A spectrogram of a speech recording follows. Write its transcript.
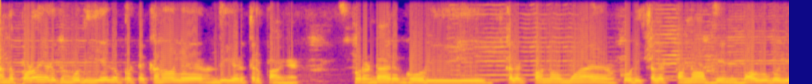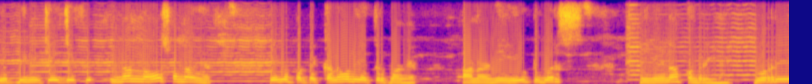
அந்த படம் எடுக்கும்போது ஏகப்பட்ட கனவுல வந்து எடுத்திருப்பாங்க. இப்போ ரெண்டாயிரம் கோடி கலெக்ட் பண்ணோம் மூணாயிரம் கோடி கலெக்ட் பண்ணோம் அப்படின்னு பாகுபலி அப்படின்னு கேஜிஎஃப் என்னென்னவோ சொன்னாங்க. ஏகப்பட்ட கனவுல எடுத்திருப்பாங்க. ஆனால் நீங்கள் யூடியூபர்ஸ் நீங்கள் என்ன பண்ணுறீங்க ஒரே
